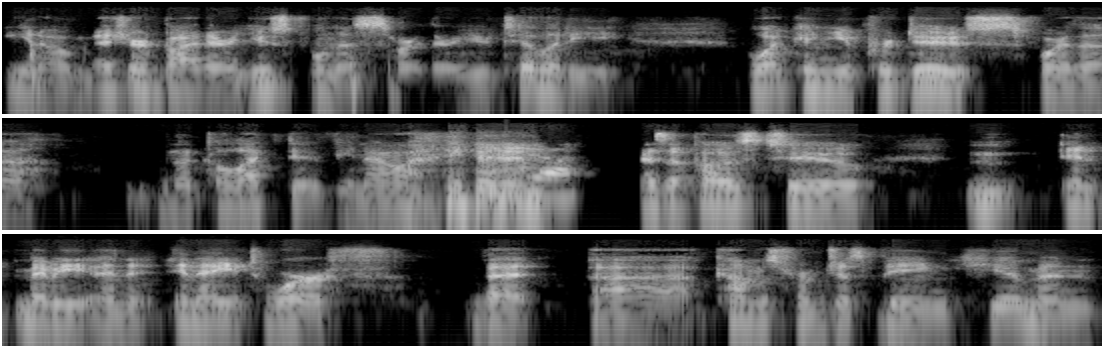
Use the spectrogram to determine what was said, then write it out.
you know measured by their usefulness or their utility. What can you produce for the the collective you know? Yeah. as opposed to in, maybe an innate worth that uh, comes from just being human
